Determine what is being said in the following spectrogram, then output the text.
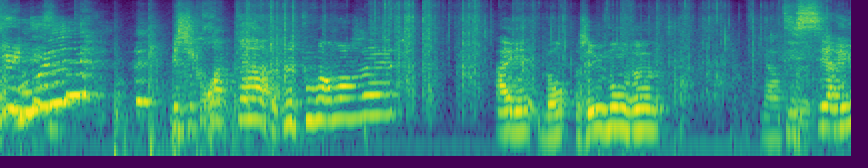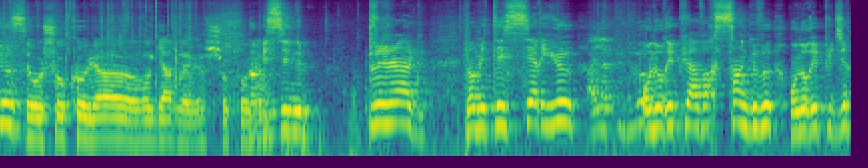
Punaise Mais j'y crois pas Je vais pouvoir manger. Allez, bon, j'ai eu mon vœu. Regarde, T'es c'est- sérieux C'est au chocolat, euh, regarde le chocolat. Non mais c'est une blague. Non mais t'es sérieux Ah, y a plus de vœux. On aurait pu avoir 5 vœux, on aurait pu dire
